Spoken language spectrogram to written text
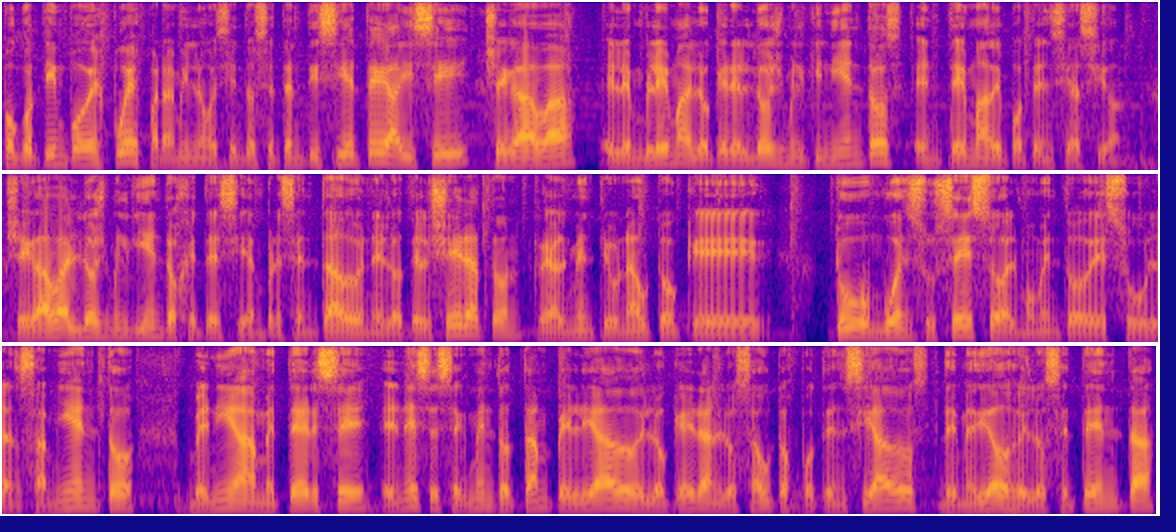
Poco tiempo después, para 1977, ahí sí llegaba el emblema de lo que era el 2500 en tema de potenciación. Llegaba el 2500 GT100 presentado en el Hotel Sheraton, realmente un auto que tuvo un buen suceso al momento de su lanzamiento, venía a meterse en ese segmento tan peleado de lo que eran los autos potenciados de mediados de los 70,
